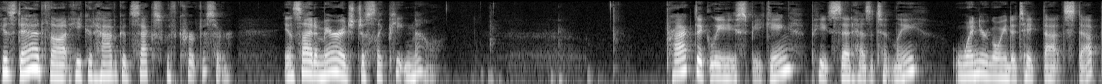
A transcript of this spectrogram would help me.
His dad thought he could have good sex with Kurt Visser, inside a marriage just like Pete and Mel. Practically speaking, Pete said hesitantly, when you're going to take that step,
